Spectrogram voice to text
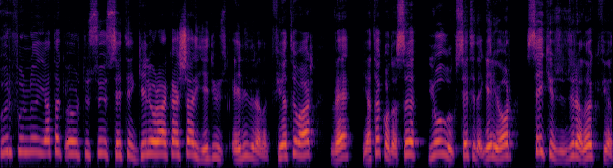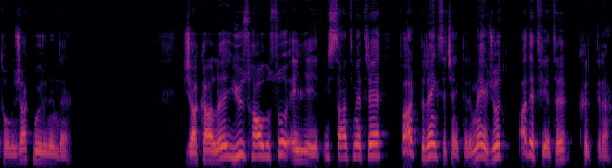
Fırfırlı yatak örtüsü seti geliyor arkadaşlar. 750 liralık fiyatı var ve yatak odası yolluk seti de geliyor. 800 liralık fiyatı olacak bu ürünün de. Jakarlı yüz havlusu 50'ye 70 santimetre. Farklı renk seçenekleri mevcut. Adet fiyatı 40 lira.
